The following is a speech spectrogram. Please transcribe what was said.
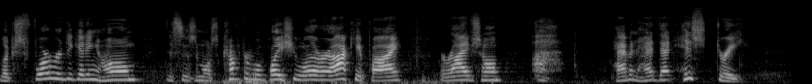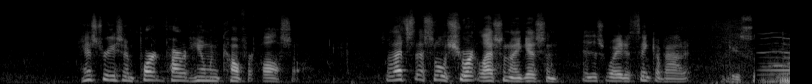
looks forward to getting home. This is the most comfortable place you will ever occupy. Arrives home, ah, haven't had that history. History is an important part of human comfort also. So that's, that's a little short lesson, I guess, in, in this way to think about it. Okay, so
